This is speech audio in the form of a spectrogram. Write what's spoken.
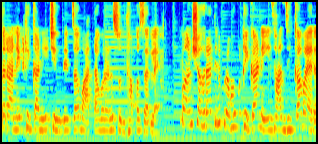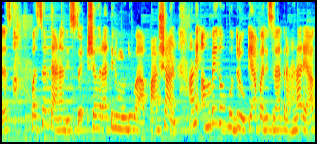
तर अनेक ठिकाणी चिंतेचं वातावरण सुद्धा पसरलंय. पण शहरातील प्रमुख ठिकाणी हा झिका व्हायरस पसरताना दिसतोय. शहरातील मुंडवा पाषाण आणि आंबेगाव बुद्रुक या परिसरात राहणाऱ्या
